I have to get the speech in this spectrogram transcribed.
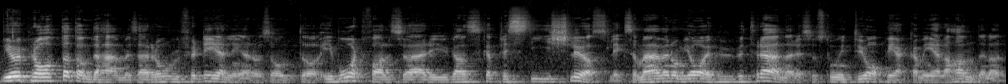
Vi har ju pratat om det här med så här rollfördelningar och sånt och i vårt fall så är det ju ganska prestigelöst liksom. Även om jag är huvudtränare så står inte jag och pekar med hela handen att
